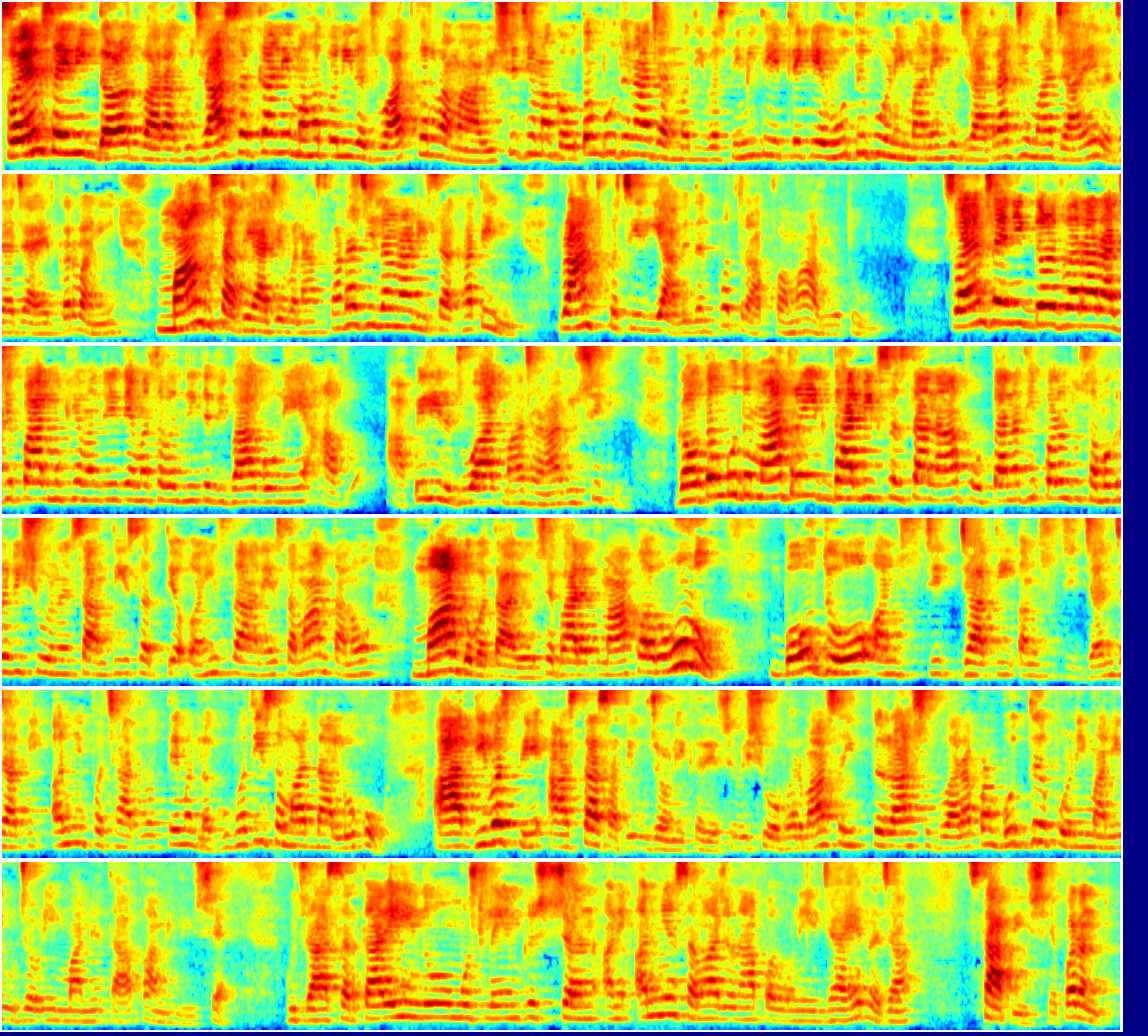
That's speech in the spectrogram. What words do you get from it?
સ્વયં સૈનિક દળ દ્વારા ગુજરાત સરકારને મહત્વની રજૂઆત કરવામાં આવી છે, જેમાં ગૌતમ બુદ્ધના જન્મદિવસ નિમિત્તે એટલે કે બુદ્ધ પૂર્ણિમાને ગુજરાત રાજ્યમાં જાહેર રજા જાહેર કરવાની માંગ સાથે આજે બનાસકાંઠા જિલ્લાના ડીસા ખાતેની પ્રાંત કચેરીએ આવેદનપત્ર આપવામાં આવ્યું હતું. સ્વયં સૈનિક દળ દ્વારા રાજ્યપાલ, મુખ્યમંત્રી તેમજ સંબંધિત વિભાગોને આપેલી રજૂઆતમાં જણાવ્યું છે કે ગૌતમ બુદ્ધ માત્ર એક ધાર્મિક સંસ્થાના પૂરતા નથી, પરંતુ સમગ્ર વિશ્વને શાંતિ, સત્ય, અહિંસા અને સમાનતાનો માર્ગ બતાવ્યો છે. ભારતમાં કરોડો બૌદ્ધો અનુસૂચિત જાતિ, અનુસૂચિત જનજાતિ, અન્ય પછાત વર્ગ તેમજ લઘુમતી સમાજના લોકો આ દિવસની આસ્થા સાથે ઉજવણી કરે છે. વિશ્વભરમાં સંયુક્ત રાષ્ટ્ર દ્વારા પણ બુદ્ધ પૂર્ણિમાની ઉજવણી માન્યતા પામેલી છે. ગુજરાત સરકારે હિન્દુ, મુસ્લિમ, ક્રિશ્ચન અને અન્ય સમાજોના પર્વોની જાહેર રજા સ્થાપી છે. પરંતુ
